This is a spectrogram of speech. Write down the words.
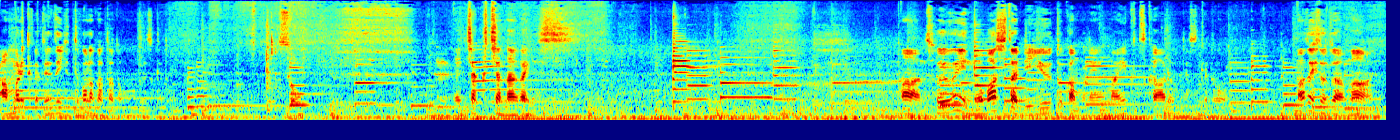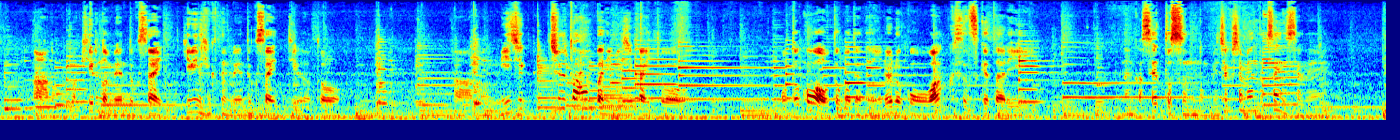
あんまりとか全然言ってこなかったと思うんですけど。そう、うん、めちゃくちゃ長いです。まあそういう風に伸ばした理由とかもね、まあ、いくつかあるんですけどまず一つはまああの、まあ切るのめんどくさい切りに行くのめんどくさいっていうのとあの短中途半端に短いと男は男でねいろいろこうワックスつけたりなんかセットするのめちゃくちゃめんどくさいんですよね。う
